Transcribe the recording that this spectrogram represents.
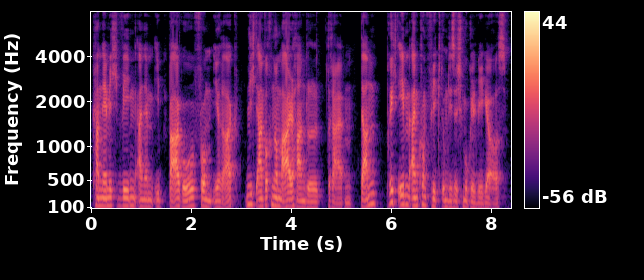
kann nämlich wegen einem Embargo vom Irak nicht einfach normal Handel treiben. Dann bricht eben ein Konflikt um diese Schmuggelwege aus.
